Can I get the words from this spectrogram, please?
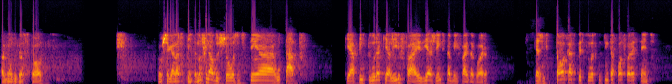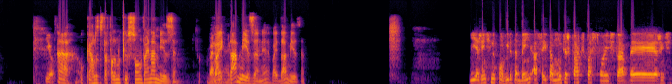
algumas outras fotos. Vou chegar nas pintas. No final do show, a gente tem a, o tato, que é a pintura que a Lírio faz e a gente também faz agora. Que a gente toca as pessoas com tinta fosforescente. Aqui, ah, o Carlos está falando que o som vai na mesa. Vai, vai da mesa, né? Vai da mesa. E a gente no Convida também aceita muitas participações, tá? É, a gente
